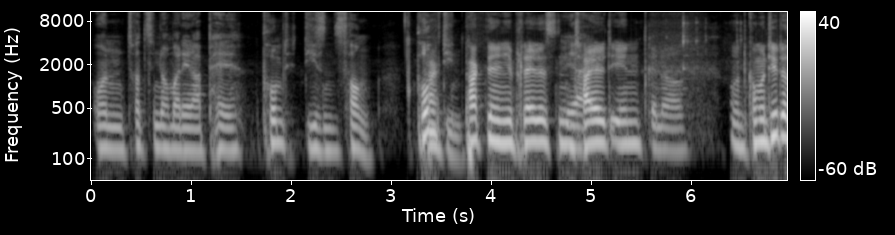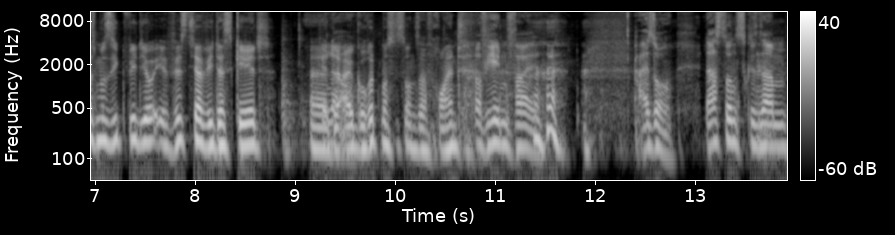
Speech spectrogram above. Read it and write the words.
Und trotzdem nochmal den Appell: pumpt diesen Song. Pumpt Packt, ihn. packt ihn in die Playlisten, Ja. teilt ihn Genau. Und kommentiert das Musikvideo. Ihr wisst ja, wie das geht. Äh, Genau. Der Algorithmus ist unser Freund. Auf jeden Fall. Also, lasst uns zusammen.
